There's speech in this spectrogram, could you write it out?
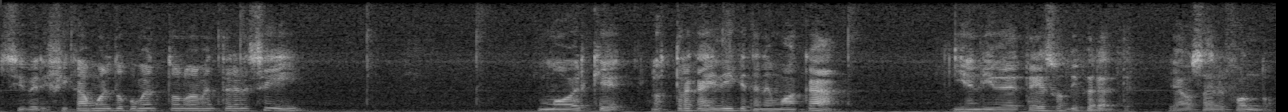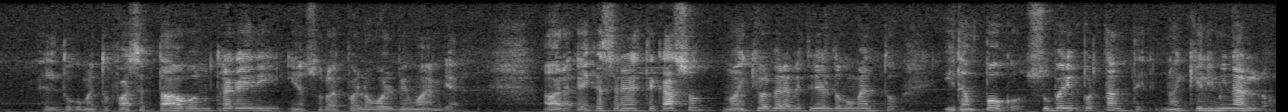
si verificamos el documento nuevamente en el CI, vamos a ver que los track ID que tenemos acá y en LibreT son diferentes. Ya, o sea, en el fondo, el documento fue aceptado con un track ID y nosotros después lo volvimos a enviar. Ahora, ¿qué hay que hacer en este caso? No hay que volver a emitir el documento. Y tampoco, súper importante, no hay que eliminarlo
